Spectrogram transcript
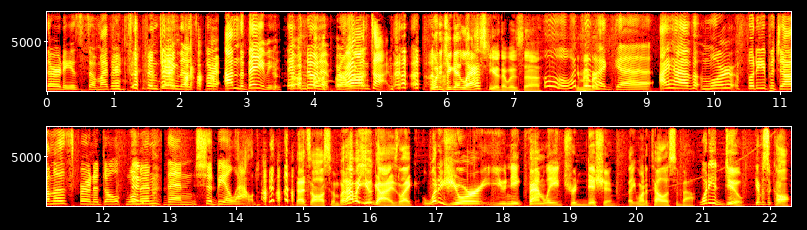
30s, so my parents have been doing this for. I'm the baby. They've been doing it for a long time. what did you get last year that was uh Ooh, what You did remember? I get? I have more footy pajamas for an adult woman than should be allowed. that's awesome. But how about you guys? Like what is your unique family tradition that you want to tell us about? What do you do? Give us a call.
